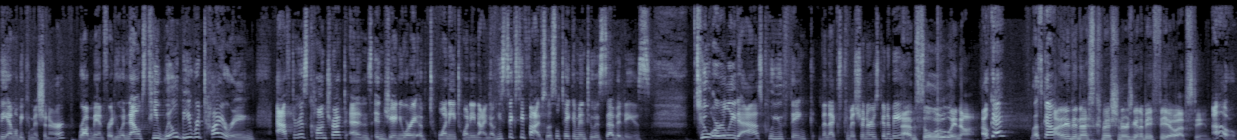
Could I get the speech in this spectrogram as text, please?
the MLB commissioner, Rob Manfred, who announced he will be retiring after his contract ends in January of 2029. Now, he's 65, so this will take him into his 70s. Too early to ask who you think the next commissioner is going to be? Absolutely not. okay. Let's go. I think the next commissioner is going to be Theo Epstein. oh.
